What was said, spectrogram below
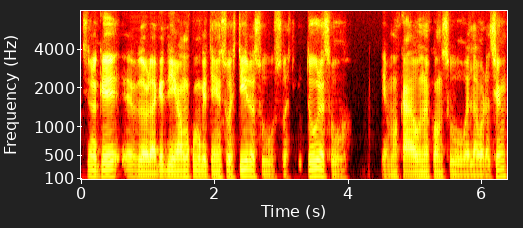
sino que eh, la verdad que digamos como que tienen su estilo, su, su estructura, su, digamos cada una con su elaboración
